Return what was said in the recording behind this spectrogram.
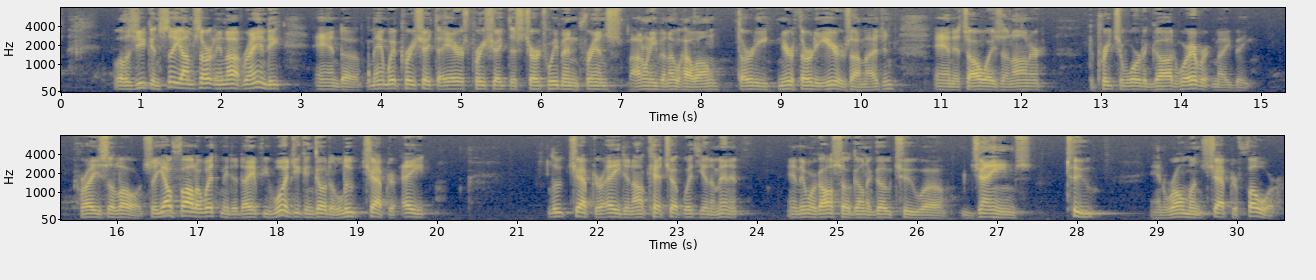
Well, as you can see, I'm certainly not Randy. And uh, man, we appreciate the heirs, appreciate this church. We've been friends, I don't even know how long, 30, near 30 years, I imagine. And it's always an honor to preach the Word of God wherever it may be. Praise the Lord. So, y'all follow with me today. If you would, you can go to Luke chapter 8. Luke chapter 8, and I'll catch up with you in a minute. And then we're also going to go to uh, James 2 in Romans chapter 4.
